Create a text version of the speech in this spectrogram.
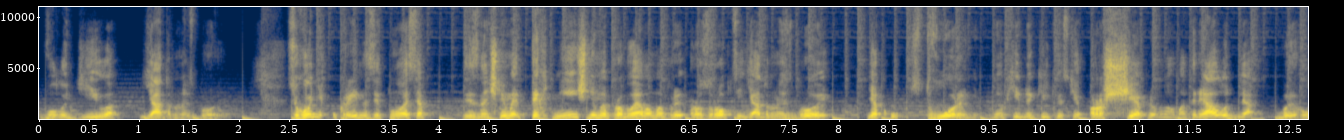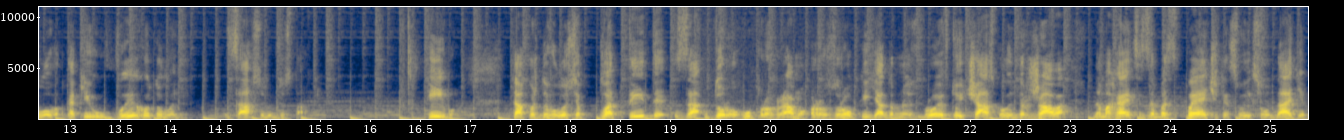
володіла ядерною зброєю. Сьогодні Україна зіткнулася зі значними технічними проблемами при розробці ядерної зброї, як у створенні необхідної кількості розщеплюваного матеріалу для боєголовок, так і у виготовленні засобів доставки. Києву також довелося платити за дорогу програму розробки ядерної зброї в той час, коли держава намагається забезпечити своїх солдатів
